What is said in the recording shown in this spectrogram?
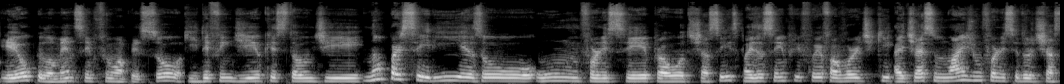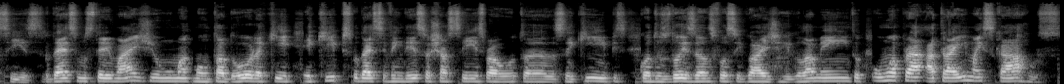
eu, pelo menos, sempre fui uma pessoa que defendia questão de não parcerias ou um fornecer para outro chassis, mas eu sempre fui a favor de que aí tivéssemos mais de um fornecedor de chassis, pudéssemos ter mais de uma montadora que equipes pudessem vender seu chassis para outras equipes, quando os dois anos fossem iguais de regulamento, uma para atrair mais carros,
